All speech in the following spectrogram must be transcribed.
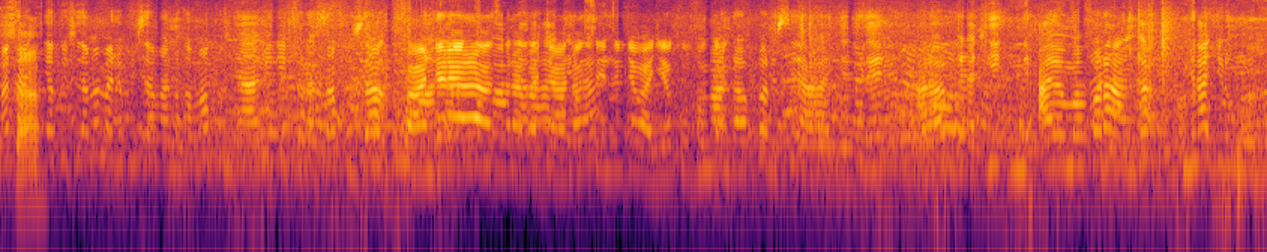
batangiye kwishyura bamaze kwishyura abantu nka makumyabiri turasakuza Vandera araza arabajyana sinzi ibyo bagiye kuvuga. komanda wa polisi yahageze arababwira ati "Ni- ayo mafaranga ntihagire umuntu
